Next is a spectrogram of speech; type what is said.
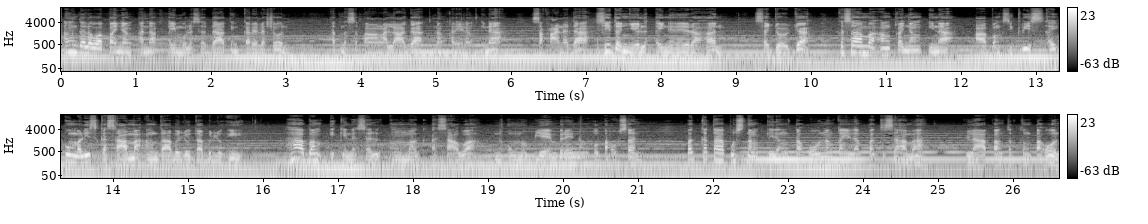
Ang dalawa pa niyang anak ay mula sa dating karelasyon at nasa pangangalaga ng kanilang ina sa Canada. Si Daniel ay nanirahan sa Georgia kasama ang kanyang ina habang si Chris ay umalis kasama ang WWE habang ikinasal ang mag-asawa noong Nobyembre ng 2000 pagkatapos ng ilang taon ng kanilang pagsasama wala pang tatlong taon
